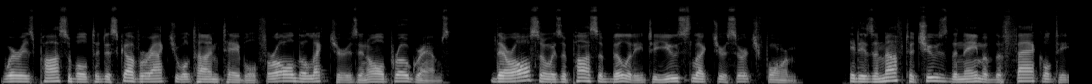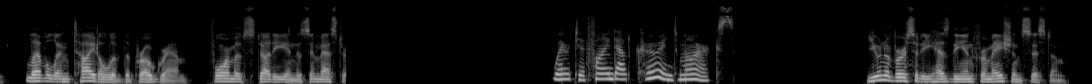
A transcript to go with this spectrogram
where is possible to discover actual timetable for all the lectures in all programs. There also is a possibility to use lecture search form. It is enough to choose the name of the faculty, level and title of the program, form of study in the semester. Where to find out current marks. University has the information system,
